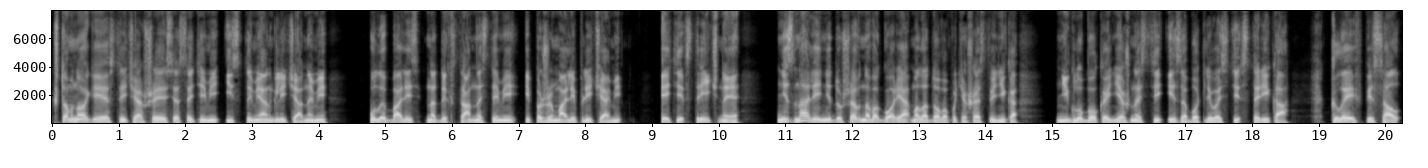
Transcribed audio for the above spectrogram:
что многие, встречавшиеся с этими истыми англичанами, улыбались над их странностями и пожимали плечами. Эти встречные – не знали ни душевного горя молодого путешественника, ни глубокой нежности и заботливости старика. Клейв писал,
